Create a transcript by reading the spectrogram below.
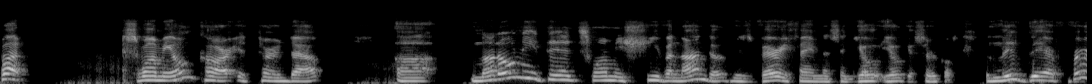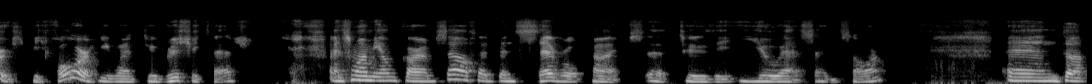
But Swami Omkar, it turned out, uh, not only did Swami Shivananda, who's very famous in yoga circles, live there first before he went to Rishikesh, and Swami Omkar himself had been several times uh, to the US and so on. And uh,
